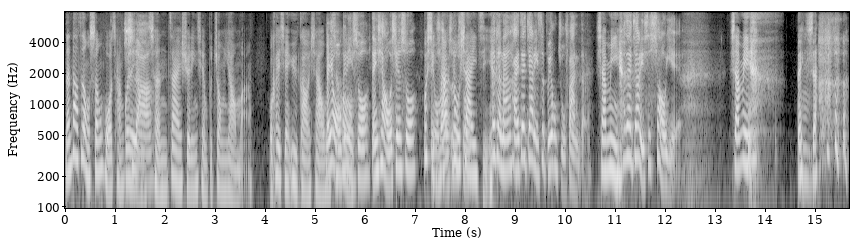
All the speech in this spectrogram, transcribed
难道这种生活常规的养成在学龄前不重要吗？我可以先预告一下，我没有，我跟你说，等一下我先说，不行，我们要录下一集。那个男孩在家里是不用煮饭的，虾米，他在家里是少爷。虾米，等一下，嗯、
